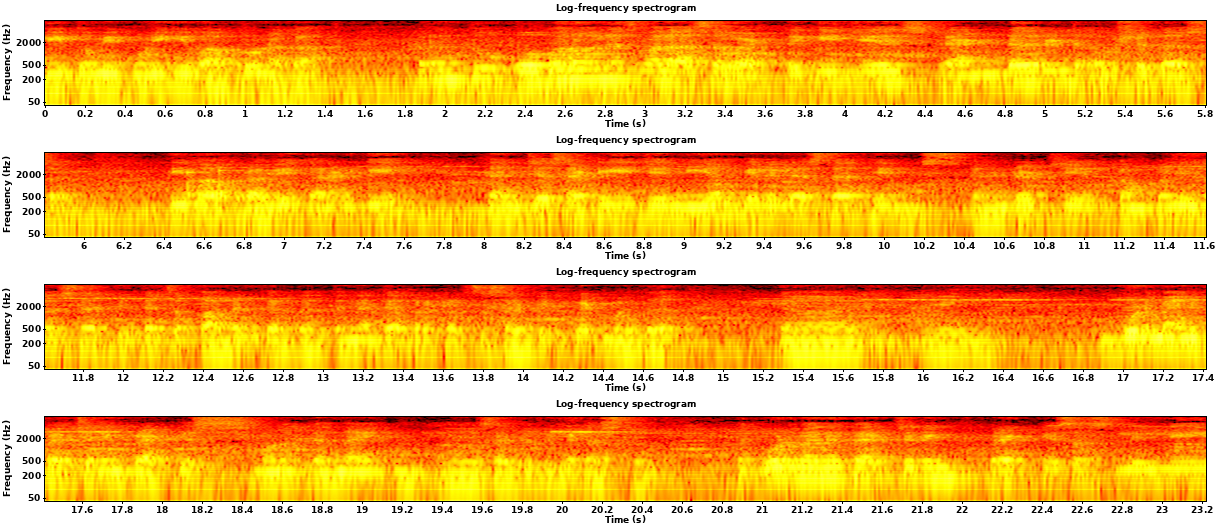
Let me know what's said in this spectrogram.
ही तुम्ही कुणीही वापरू नका. परंतु ओव्हरऑलच मला असं वाटतं की जे स्टँडर्ड औषधं असतात ती वापरावी. कारण की त्यांच्यासाठी जे नियम केलेले असतात हे स्टँडर्ड जे कंपनीज असतात ते त्याचं पालन करतात. त्यांना त्या प्रकारचं सर्टिफिकेट मिळतं. गुड मॅन्युफॅक्चरिंग प्रॅक्टिस म्हणून त्यांना एक सर्टिफिकेट असतो. तर गुड मॅन्युफॅक्चरिंग प्रॅक्टिस असलेली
